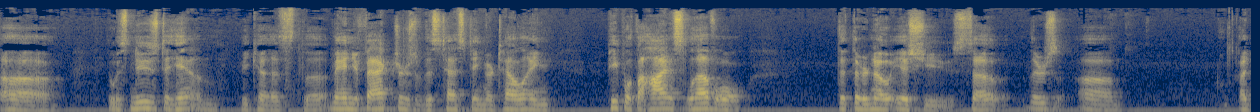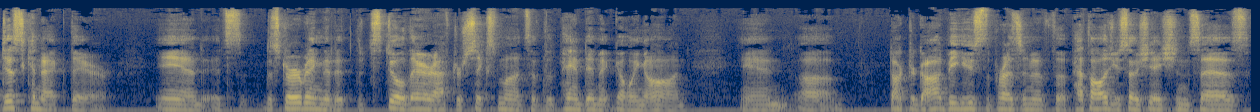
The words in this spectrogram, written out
uh, it was news to him because the manufacturers of this testing are telling people at the highest level that there are no issues. So there's um, a disconnect there. And it's disturbing that it's still there after six months of the pandemic going on. And uh, Dr. Godbey, who's the president of the Pathology Association, says,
